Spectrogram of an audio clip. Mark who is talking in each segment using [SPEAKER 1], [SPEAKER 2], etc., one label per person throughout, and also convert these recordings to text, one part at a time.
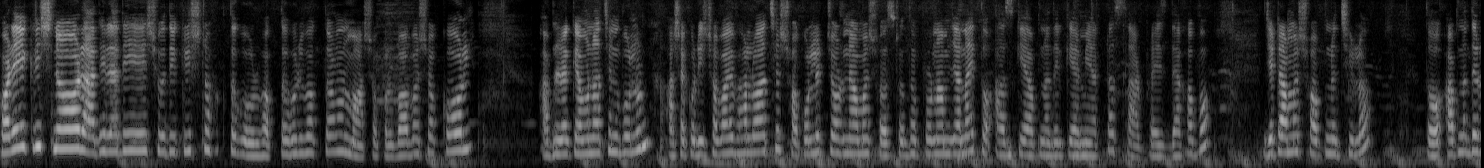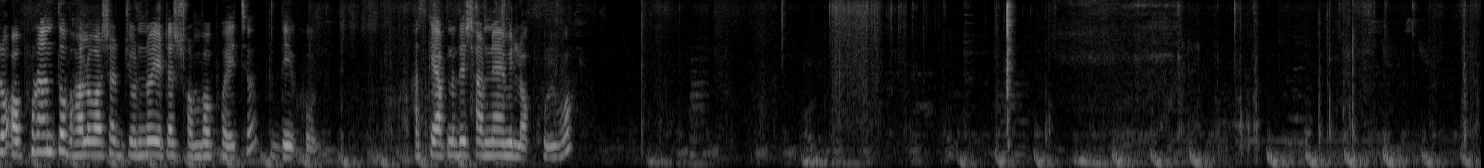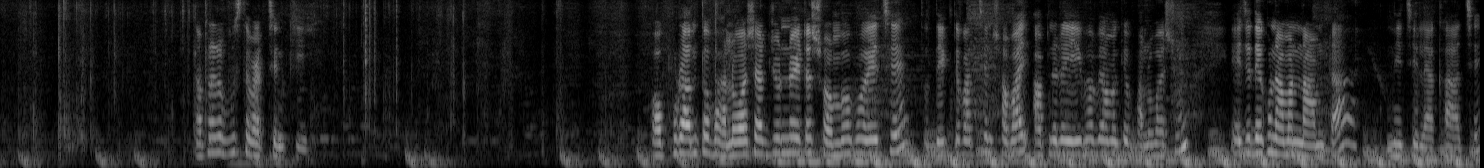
[SPEAKER 1] হরে কৃষ্ণ, রাধে রাধে, সুধী কৃষ্ণ ভক্ত, গৌর ভক্ত হরি ভক্ত আমার মা সকল, বাবা সকল। আপনারা কেমন আছেন বলুন? আশা করি সবাই ভালো আছে। সকলের চরণে আমার সশ্রদ্ধ প্রণাম জানাই। তো আজকে আপনাদেরকে আমি একটা সারপ্রাইজ দেখাবো, যেটা আমার স্বপ্ন ছিল। তো আপনাদের অফুরান্ত ভালোবাসার জন্য এটা সম্ভব হয়েছে। দেখুন, আজকে আপনাদের সামনে আমি লক খুলবো। আপনারা বুঝতে পারছেন কি? অফুরান্ত ভালোবাসার জন্য এটা সম্ভব হয়েছে। তো দেখতে পাচ্ছেন সবাই, আপনারা এইভাবে আমাকে ভালোবাসুন। এই যে দেখুন আমার নামটা, নিচে লেখা আছে।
